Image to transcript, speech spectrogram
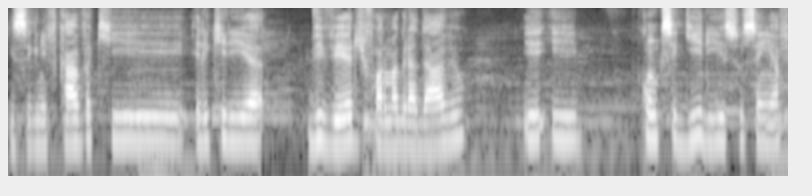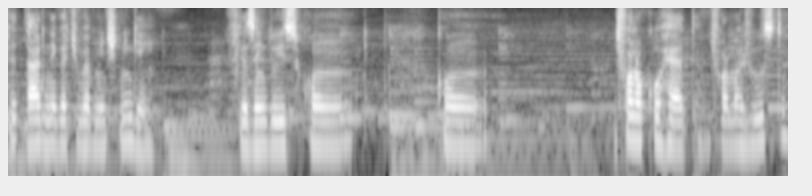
Isso significava que ele queria viver de forma agradável e, e conseguir isso sem afetar negativamente ninguém, fazendo isso com, com de forma correta, de forma justa.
